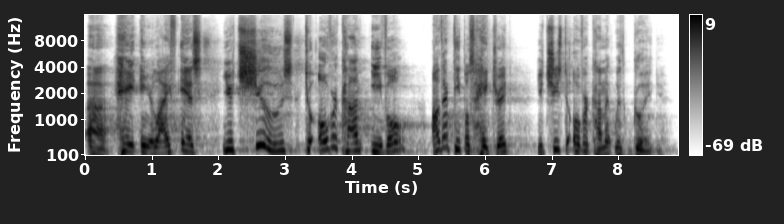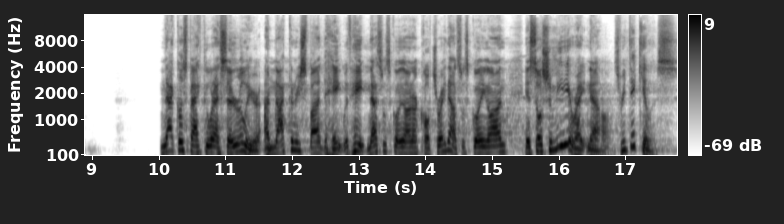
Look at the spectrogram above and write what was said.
uh, hate in your life is you choose to overcome evil, other people's hatred. You choose to overcome it with good. And that goes back to what I said earlier. I'm not going to respond to hate with hate. And that's what's going on in our culture right now. It's what's going on in social media right now. It's ridiculous.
